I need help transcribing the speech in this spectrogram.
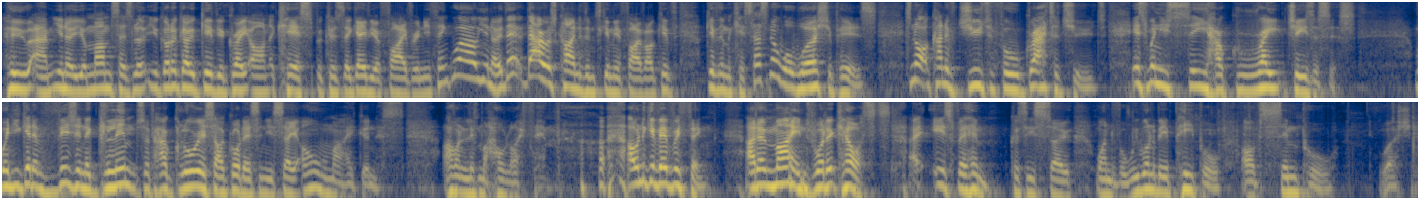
who, um, you know, your mum says, look, you've got to go give your great aunt a kiss because they gave you a fiver. And you think, well, you know, that, that was kind of them to give me a fiver. I'll give, give them a kiss. That's not what worship is. It's not a kind of dutiful gratitude. It's when you see how great Jesus is. When you get a vision, a glimpse of how glorious our God is, and you say, oh my goodness, I want to live my whole life for him. I want to give everything. I don't mind what it costs. Uh, it's for Him because He's so wonderful. We want to be a people of simple worship.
